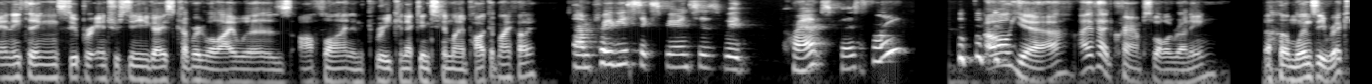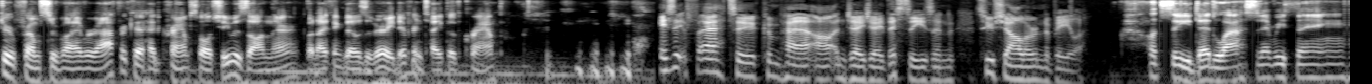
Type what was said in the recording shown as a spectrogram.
anything super interesting you guys covered while I was offline and reconnecting to my pocket Wi-Fi? Um, previous experiences with cramps, personally. oh yeah, I've had cramps while running. Um, Lindsey Richter from Survivor Africa had cramps while she was on there, but I think that was a very different type of cramp. Is it fair to compare Art and JJ this season to Charla and Nabila? Let's see, dead last and everything,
